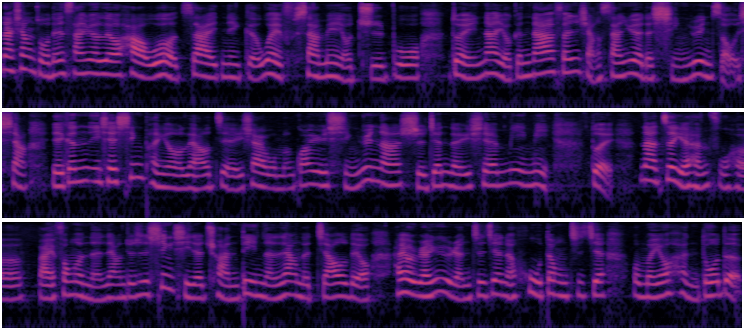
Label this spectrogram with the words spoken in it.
那像昨天三月六号，我有在那个 Wave 上面有直播，对，那有跟大家分享三月的行运走向，也跟一些新朋友了解一下我们关于行运啊时间的一些秘密。对，那这也很符合白风的能量，就是信息的传递、能量的交流，还有人与人之间的互动之间，我们有很多的。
